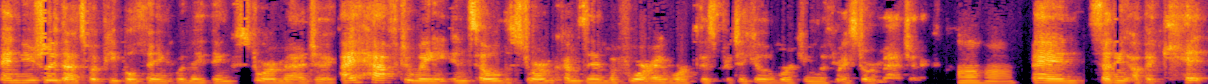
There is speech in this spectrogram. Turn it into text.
And usually that's what people think when they think storm magic. I have to wait until the storm comes in before I work this particular working with my storm magic. Mm-hmm. And setting up a kit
